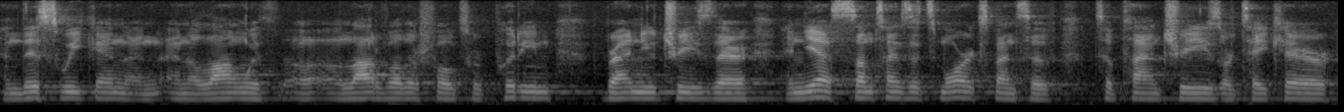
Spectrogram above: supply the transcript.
And this weekend, and, and along with a, a lot of other folks, we're putting brand new trees there. And yes, sometimes it's more expensive to plant trees or take care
